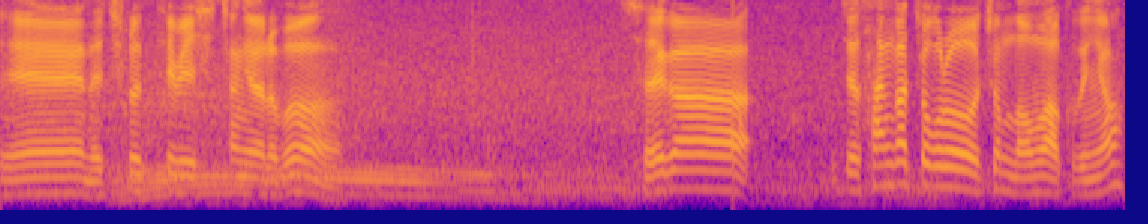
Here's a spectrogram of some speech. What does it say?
예, 내추럴 TV 시청자 여러분. 제가 이제 상가 쪽으로 좀 넘어왔거든요.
